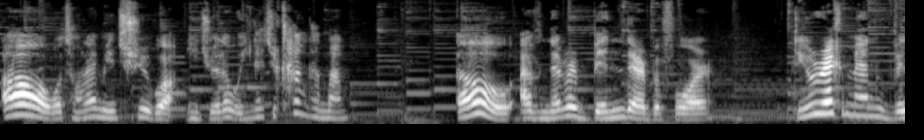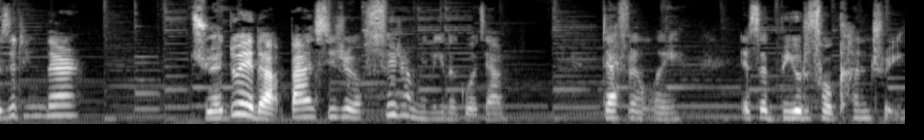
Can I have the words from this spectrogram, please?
哦，我从来没去过。你觉得我应该去看看吗？Oh, I've never been there before. Do you recommend visiting there? 绝对的，巴西是个非常美丽的国家。Definitely, it's a beautiful country.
